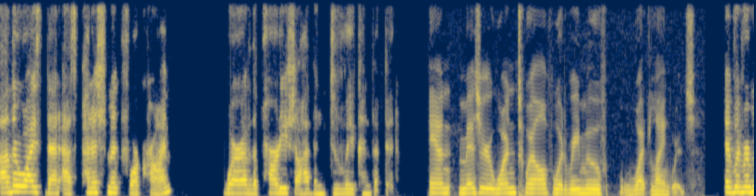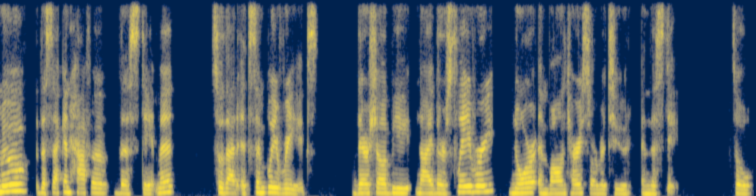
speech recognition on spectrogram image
otherwise than as punishment for crime whereof the party shall have been duly convicted. And Measure 112 would remove what language? It would remove the second half of the statement so that it simply reads There shall be neither slavery nor involuntary servitude in this state. So,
